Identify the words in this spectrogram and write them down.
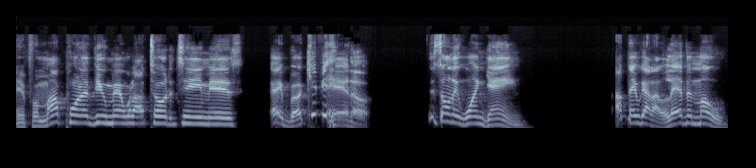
And from my point of view, man, what I told the team is, hey, bro, keep your head up. It's only one game. I think we got 11 more.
